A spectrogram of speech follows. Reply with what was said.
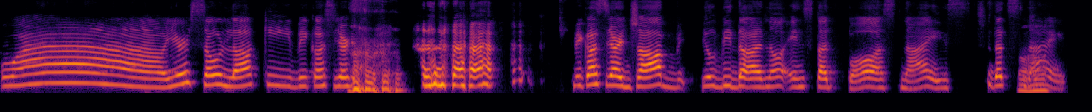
Wow, you're so lucky because you're because your job you'll be the ano instant boss. Nice. That's Uh-huh. nice.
